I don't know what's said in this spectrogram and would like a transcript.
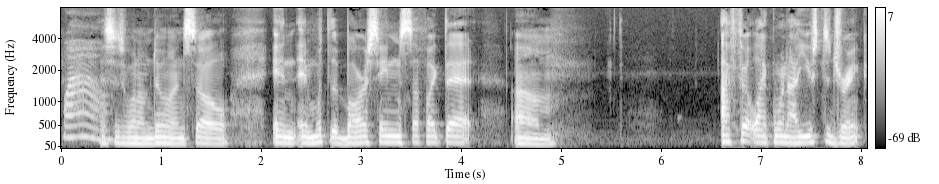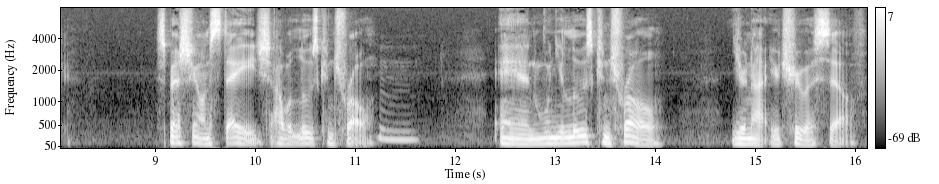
Wow. this is what I'm doing. So, and and with the bar scene and stuff like that, um, I felt like when I used to drink, especially on stage, I would lose control. And when you lose control, you're not your truest self.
